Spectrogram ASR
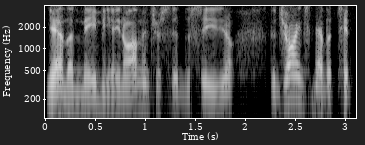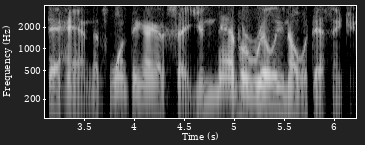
Yeah, then maybe. You know, I'm interested to see. You know, the Giants never tip their hand. That's one thing I got to say. You never really know what they're thinking.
